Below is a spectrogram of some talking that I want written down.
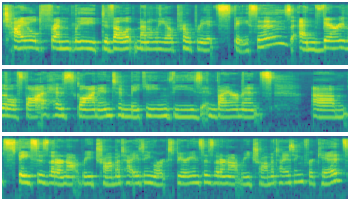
child friendly, developmentally appropriate spaces, and very little thought has gone into making these environments um, spaces that are not re traumatizing or experiences that are not re traumatizing for kids.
